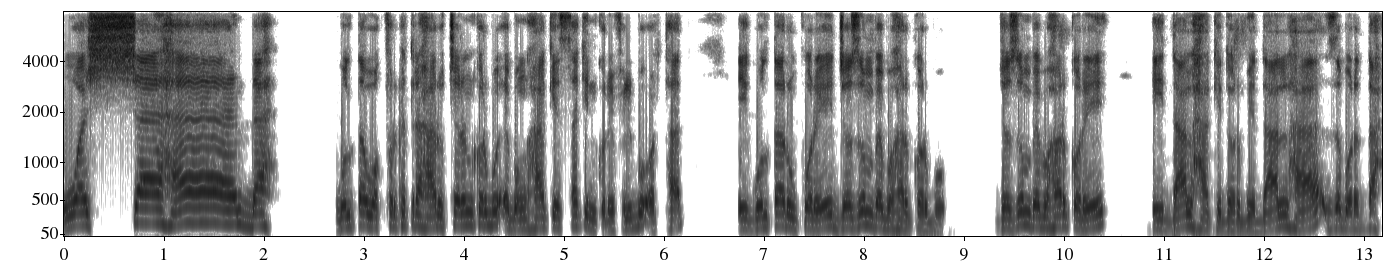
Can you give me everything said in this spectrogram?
ওয়াশাহাদাহ গোলতা ওয়াকফের ক্ষেত্রে হার উচ্চারণ করব এবং হাকে সাকিন করে ফেলব, অর্থাৎ এই গোলতার উপরে জজম ব্যবহার করব। জজম ব্যবহার করে এই দাল হাকে ধরবে, দাল হা জবর দাহ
